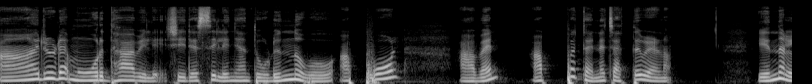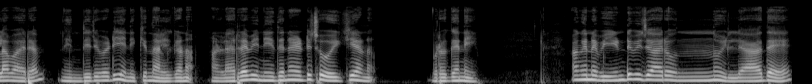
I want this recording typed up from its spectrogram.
ആരുടെ മൂർധാവിൽ ശിരസിൽ ഞാൻ തൊടുന്നുവോ അപ്പോൾ അവൻ അപ്പം തന്നെ ചത്തു വേണം. എന്നുള്ള വരം നിന്തിരുവടി എനിക്ക് നൽകണം. വളരെ വിനീതനായിട്ട് ചോദിക്കുകയാണ് മൃഗനെ അങ്ങനെ വീണ്ടും വിചാരം ഒന്നുമില്ലാതെ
